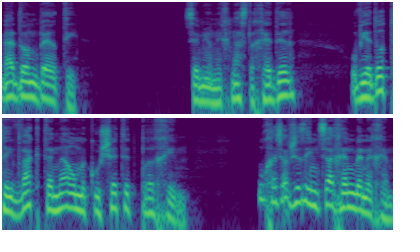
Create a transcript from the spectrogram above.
מאדון ברטי. סמיון נכנס לחדר, ובידו תיבה קטנה ומקושטת פרחים. הוא חשב שזה ימצא חן ביניכם.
